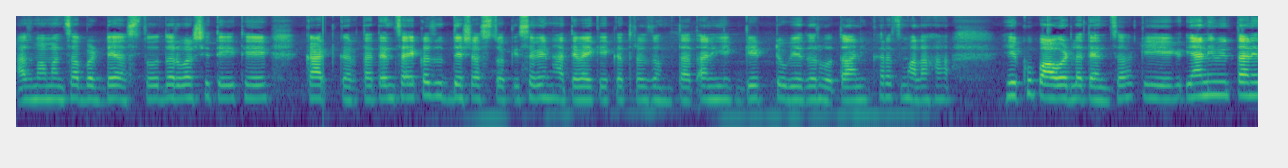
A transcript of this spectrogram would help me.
आज मामांचा बड्डे असतो. दरवर्षी ते इथे कार्य करतात. त्यांचा एकच उद्देश असतो की सगळे नातेवाईक एकत्र जमतात आणि एक गेट टुगेदर होतं. आणि खरंच मला हा हे खूप आवडलं त्यांचं की या निमित्ताने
